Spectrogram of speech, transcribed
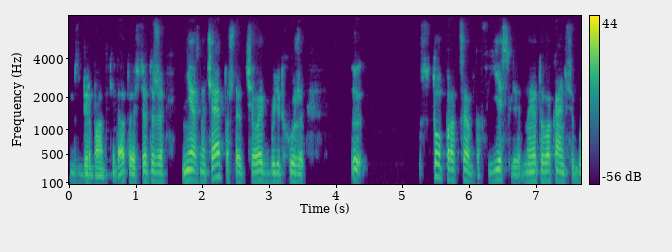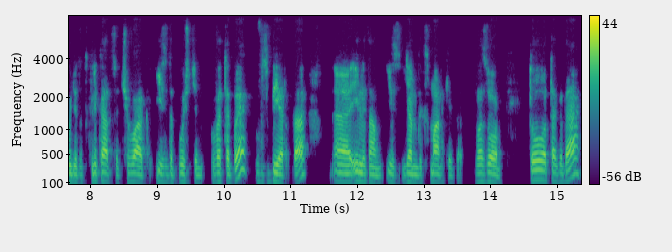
в Сбербанке, да, то есть это же не означает то, что этот человек будет хуже. Э, сто процентов, если на эту вакансию будет откликаться чувак из, допустим, ВТБ в Сбер, да, э, или там из Яндекс.Маркета в Озон, то тогда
